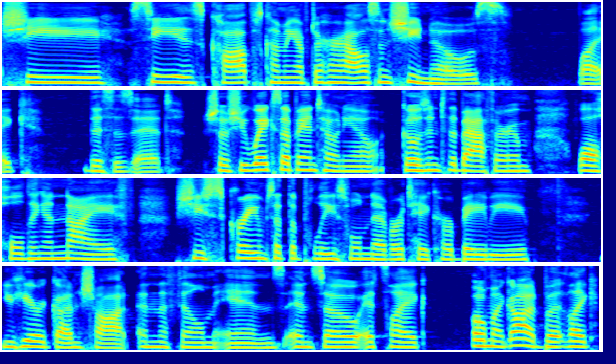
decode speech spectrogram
she sees cops coming up to her house and she knows like this is it. So she wakes up Antonio, goes into the bathroom while holding a knife. She screams that the police will never take her baby. You hear a gunshot and the film ends. And so it's like, oh my God, but like,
